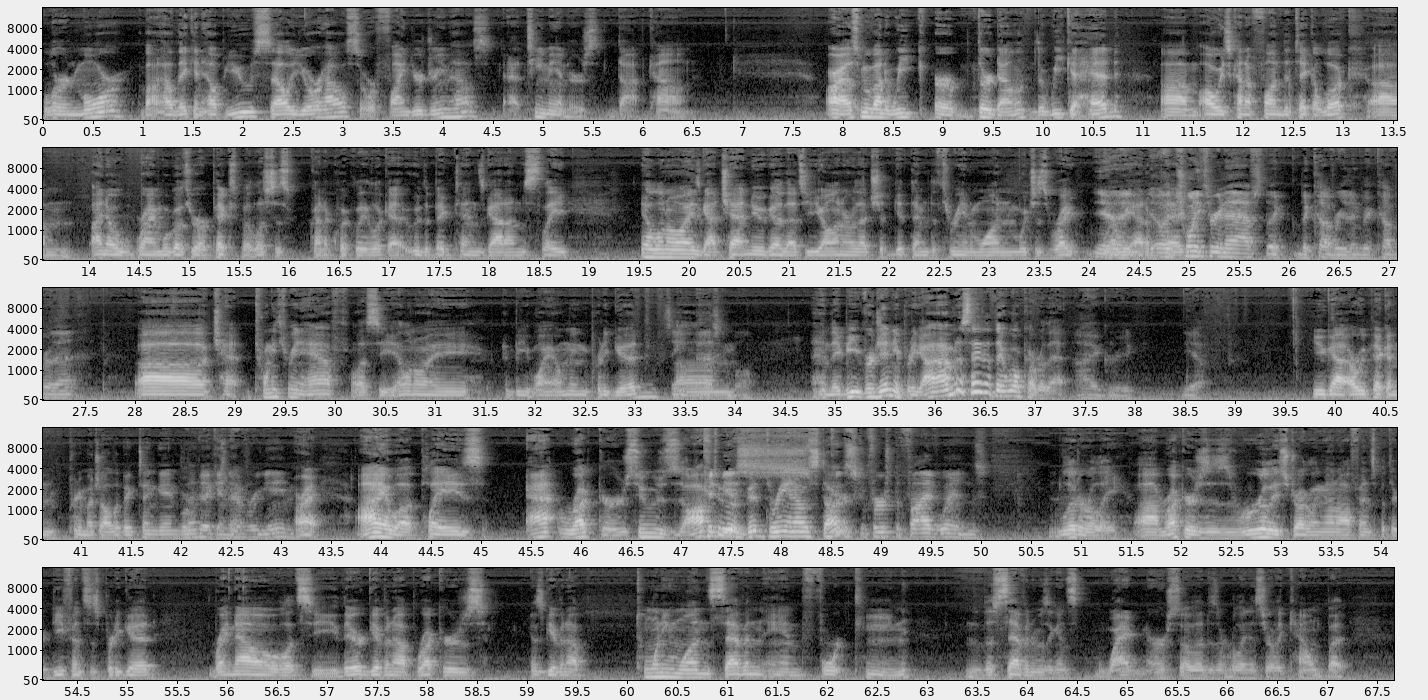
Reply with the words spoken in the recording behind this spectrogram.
Learn more about how they can help you sell your house or find your dream house at teamanders.com. All right, let's move on to week or third down, the week ahead. Um, always kind of fun to take a look. Um, I know Ryan will go through our picks, but let's just kind of quickly look at who the Big Ten's got on the slate. Illinois got Chattanooga. That's a yawner. That should get them to three and one, which is right Yeah, where we had them uh, pegged. 23 and a half's the, the cover. You think they cover that? Uh, chat 23 and a half. Let's see. Illinois beat Wyoming pretty good. Same Um, basketball. And they beat Virginia pretty good. I, I'm going to say that they will cover that. I agree. Yeah. You got, are we picking pretty much all the Big Ten games? We're then? picking every game. All right. Iowa plays at Rutgers, who's off Could to a a good 3 and 0 start. First to five wins. Literally. Um, Rutgers is really struggling on offense, but their defense is pretty good. Right now, let's see, they're giving up, Rutgers has given up 21, 7, and 14. The 7 was against Wagner, so that doesn't really necessarily count, but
